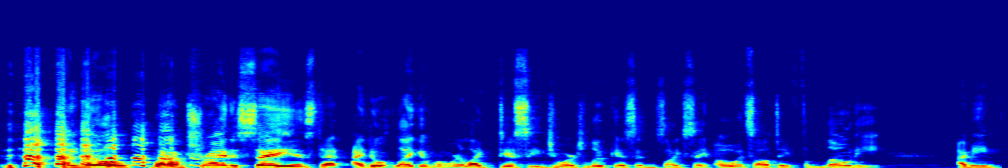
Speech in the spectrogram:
I know. what I'm trying to say is that I don't like it when we're like dissing George Lucas and it's like saying, "Oh, it's all Dave Filoni." I mean,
